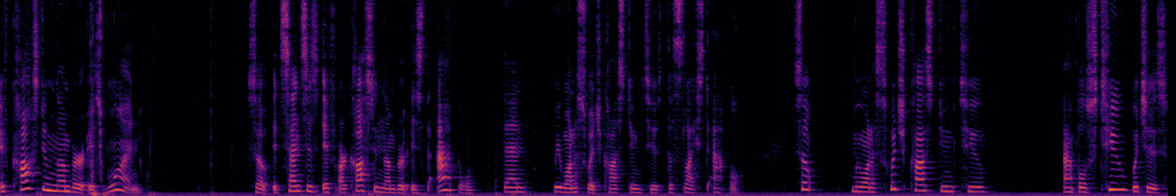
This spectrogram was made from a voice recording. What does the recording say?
If costume number is 1, so it senses if our costume number is the apple, then we want to switch costume to the sliced apple. So we want to switch costume to apples 2, which is,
